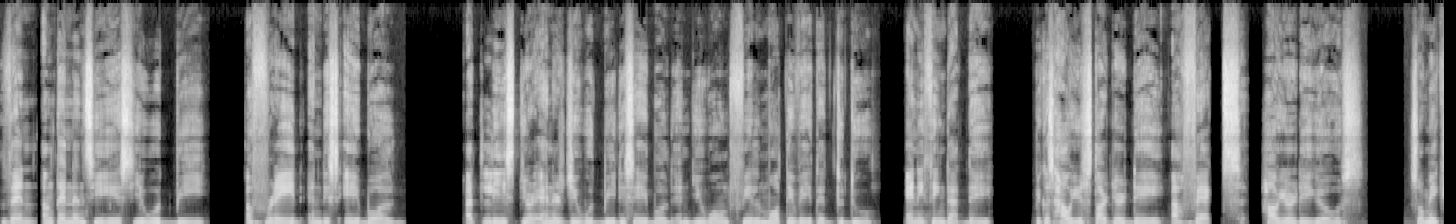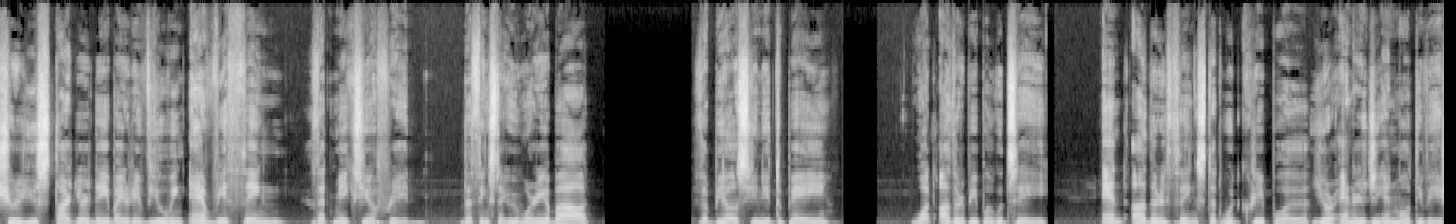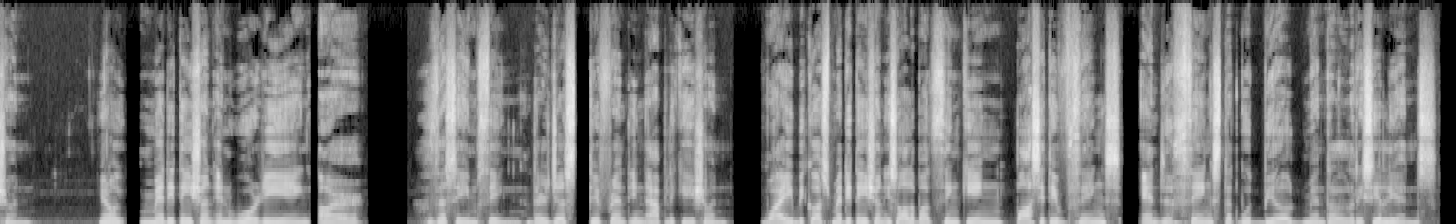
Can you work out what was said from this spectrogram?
then ang tendency is you would be afraid and disabled. At least your energy would be disabled and you won't feel motivated to do anything that day. Because how you start your day affects how your day goes. So make sure you start your day by reviewing everything that makes you afraid. The things that you worry about, the bills you need to pay, what other people would say, and other things that would cripple your energy and motivation. You know, meditation and worrying are the same thing. They're just different in application. Why? Because meditation is all about thinking positive things and things that would build mental resilience,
